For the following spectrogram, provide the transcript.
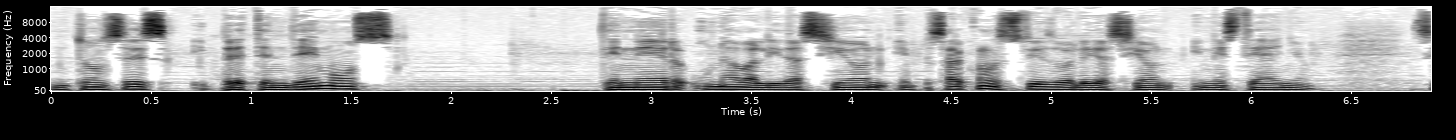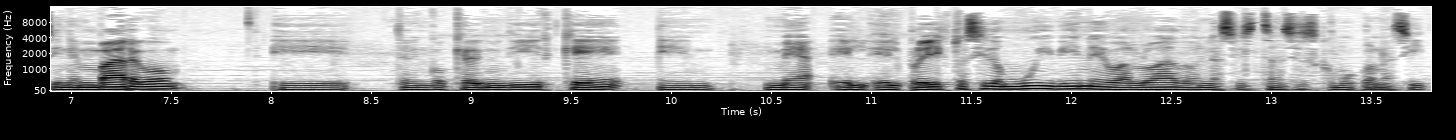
Entonces, pretendemos tener una validación, empezar con los estudios de validación en este año. Sin embargo, eh, tengo que admitir que el, proyecto ha sido muy bien evaluado en las instancias como CONACIT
